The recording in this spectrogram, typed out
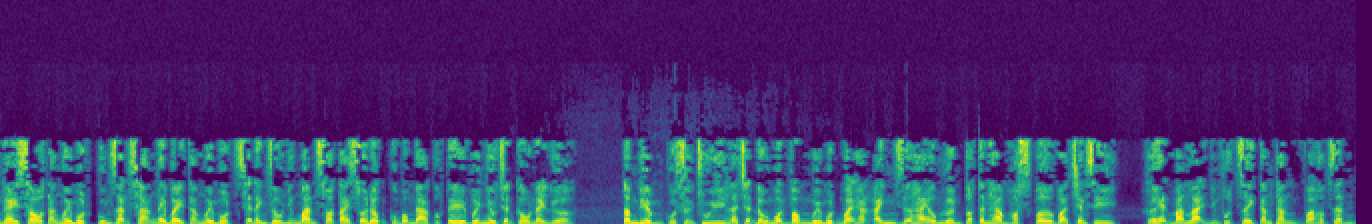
Ngày 6 tháng 11 cùng dạng sáng ngày 7 tháng 11 sẽ đánh dấu những màn so tài sôi động của bóng đá quốc tế với nhiều trận cầu nảy lửa. Tâm điểm của sự chú ý là trận đấu muộn vòng 11 ngoại hạng Anh giữa hai ông lớn Tottenham Hotspur và Chelsea, hứa hẹn mang lại những phút giây căng thẳng và hấp dẫn.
